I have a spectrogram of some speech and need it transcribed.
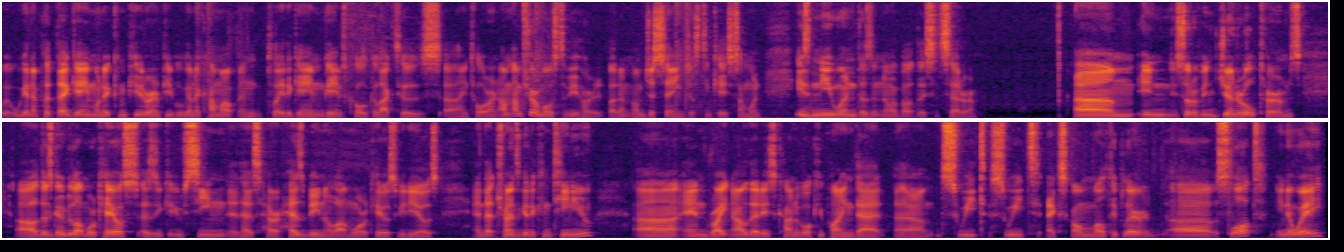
we're gonna put that game on a computer, and people are gonna come up and play the game. Game's called Galactose uh, Intolerant. I'm, I'm, sure most of you heard it, but I'm, I'm just saying just in case someone is new and doesn't know about this, etc. Um, in sort of in general terms, uh, there's going to be a lot more chaos, as you've seen. It has has been a lot more chaos videos, and that trend's going to continue. Uh, and right now, that is kind of occupying that um, sweet, sweet XCOM multiplayer uh, slot in a way,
